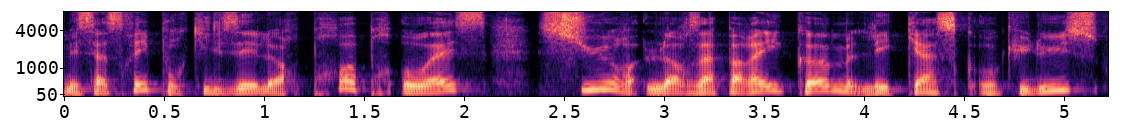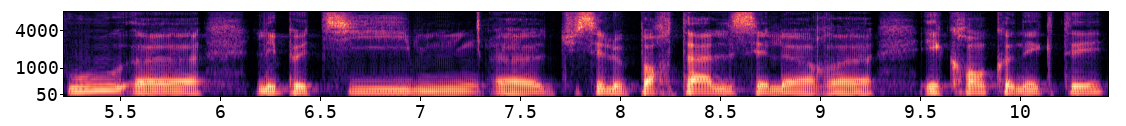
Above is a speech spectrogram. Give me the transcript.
mais ça serait pour qu'ils aient leur propre OS sur leurs appareils comme les casques Oculus ou les petits, tu sais, le portal, c'est leur écran connecté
